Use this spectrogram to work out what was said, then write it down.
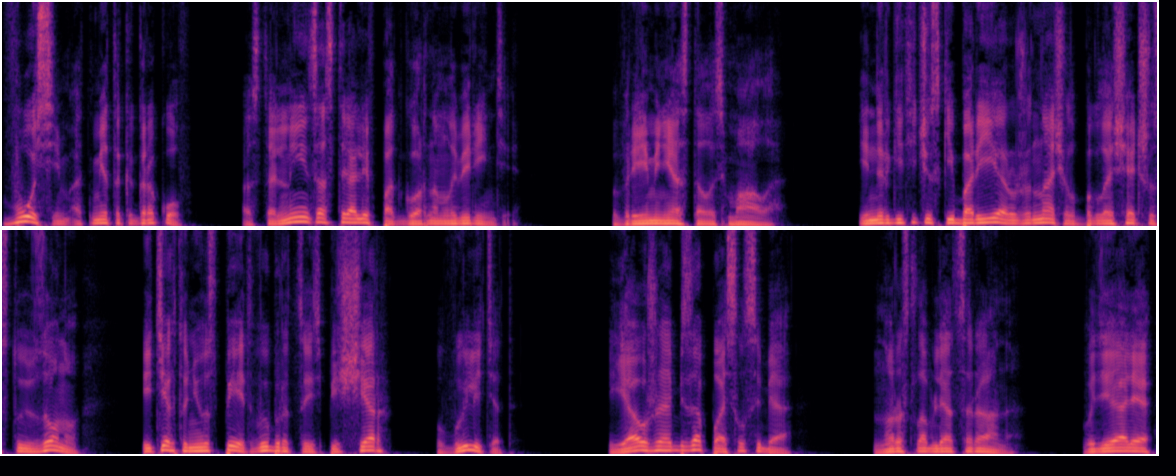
восемь отметок игроков, остальные застряли в подгорном лабиринте. Времени осталось мало. Энергетический барьер уже начал поглощать шестую зону, и те, кто не успеет выбраться из пещер, вылетят. Я уже обезопасил себя, но расслабляться рано. В идеале,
